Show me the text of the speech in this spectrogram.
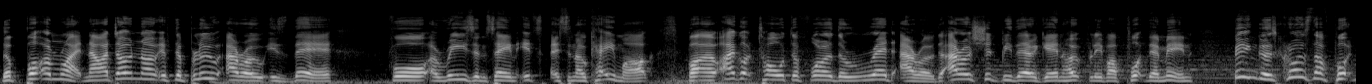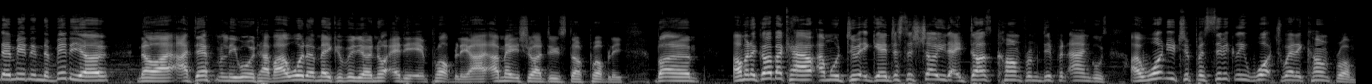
The bottom right. Now, I don't know if the blue arrow is there for a reason saying it's it's an okay mark but uh, I got told to follow the red arrow the arrows should be there again hopefully if I've put them in fingers crossed I've put them in in the video no, I, I, definitely would have. I wouldn't make a video and not edit it properly. I, I make sure I do stuff properly. But um, I'm going to go back out and we'll do it again just to show you that it does come from different angles. I want you to specifically watch where they come from.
